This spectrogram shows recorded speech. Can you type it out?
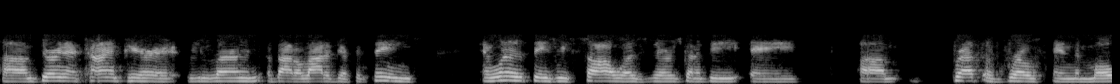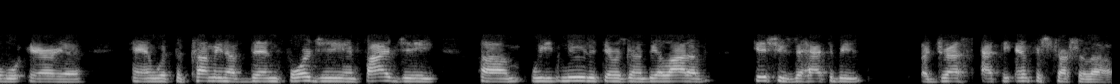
Um, during that time period, we learned about a lot of different things. And one of the things we saw was there was going to be a um, breadth of growth in the mobile area. And with the coming of then 4G and 5G, um, we knew that there was going to be a lot of issues that had to be addressed at the infrastructure le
